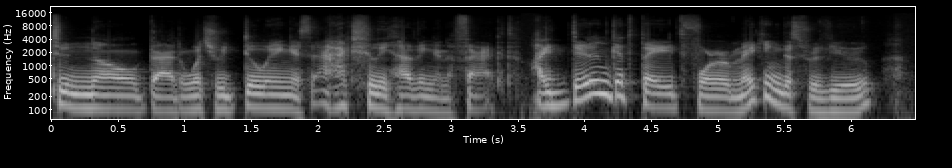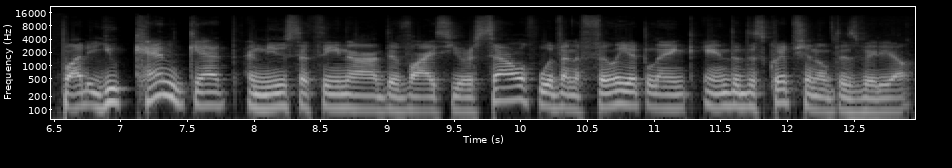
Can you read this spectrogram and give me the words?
to know that what you're doing is actually having an effect. I didn't get paid for making this review, but you can get a Muse Athena device yourself with an affiliate link in the description of this video.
